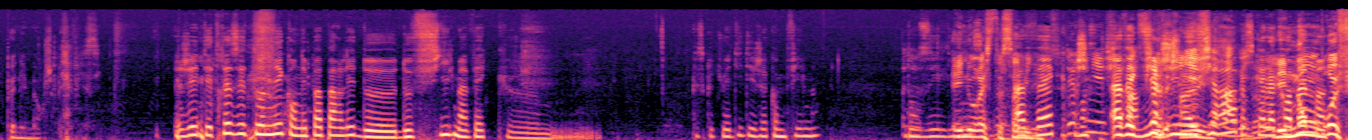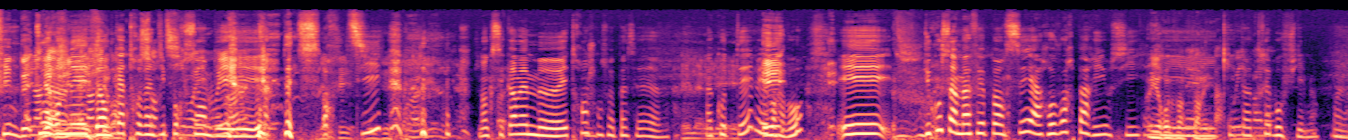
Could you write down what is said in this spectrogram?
Oppenheimer. J'ai été très étonnée qu'on n'ait pas parlé de, de film avec. euh, Qu'est-ce que tu as dit déjà comme film? Et il nous reste cinq avec, minutes. Virginie Efira. Avec Virginie Ah. Efira, Ah oui. parce qu'elle a Les quand même tourné Virginie dans Efira. 90% Sorties, des, oui. des sorties. Donc c'est quand même euh, étrange qu'on soit passé euh, à côté, mais Et- bravo. Et du coup, ça m'a fait penser à Revoir Paris aussi, Oui, Revoir qui- Paris. qui est Oui, un voilà. très beau film. Voilà.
